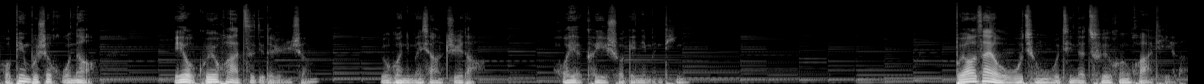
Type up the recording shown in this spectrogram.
我并不是胡闹，也有规划自己的人生。如果你们想知道，我也可以说给你们听。不要再有无穷无尽的催婚话题了。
